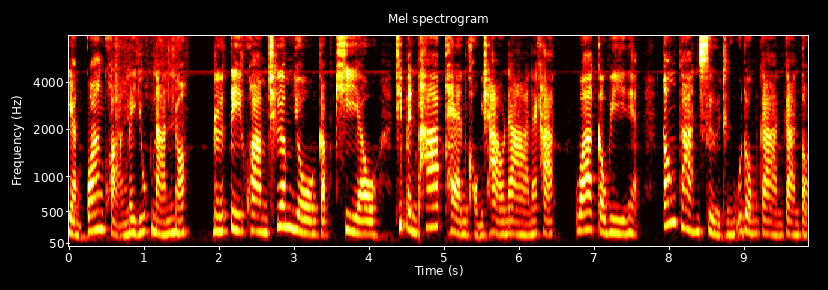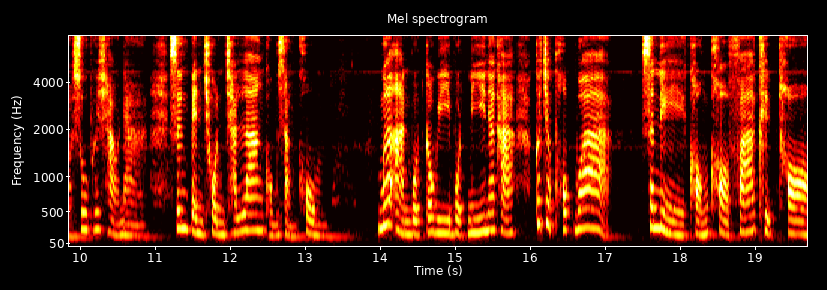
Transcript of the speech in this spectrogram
อย่างกว้างขวางในยุคนั้นเนาะหรือตีความเชื่อมโยงกับเคียวที่เป็นภาพแทนของชาวนานะคะ ว่ากวีเนี่ยต้องการสื่อถึงอุดมการ์การต่อสู้เพื่อชาวนา ซึ่งเป็นชนชั้นล่างของสังคม เมื่ออ่านบทกวีบทนี้นะคะ ก็จะพบว่าสเสน่ห์ของขอบฟ้าคลิปทอง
